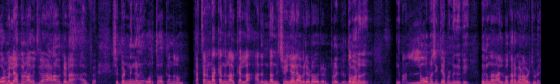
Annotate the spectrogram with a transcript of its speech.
ഓർമ്മയില്ലാത്തതുകൊണ്ട് അത് വെച്ചിട്ട് ആളാ നിൽക്കണ്ട അത് പക്ഷെ പെണ്ണുങ്ങൾ ഓർത്ത് വെക്കുന്നതും കച്ചറുണ്ടാക്കാന്നുള്ള ആൾക്കല്ല. അതെന്താണെന്ന് വെച്ച് കഴിഞ്ഞാൽ അവരുടെ ഒരു ഒരു പ്രകൃതമാണത്. നല്ല ഓർമ്മശക്തിയാണ് പെണ്ണുങ്ങൾക്ക്. നിങ്ങൾക്ക് എന്നാൽ അൽബക്കറ കാണാൻ പഠിച്ചൂടെ?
